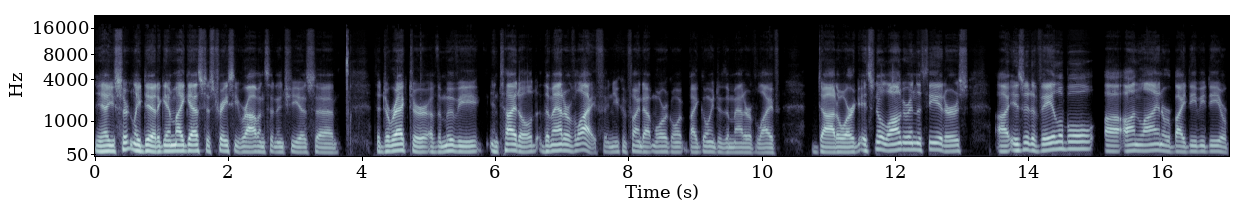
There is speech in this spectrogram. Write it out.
Yeah, you certainly did. Again, my guest is Tracy Robinson, and she is uh, the director of the movie entitled The Matter of Life. And you can find out more going, by going to thematteroflife.org. It's no longer in the theaters. Uh, is it available uh, online or by DVD or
